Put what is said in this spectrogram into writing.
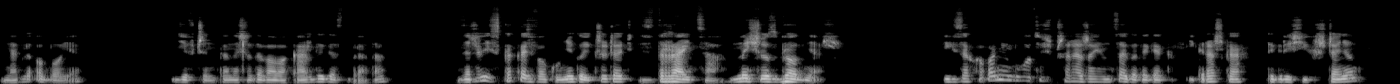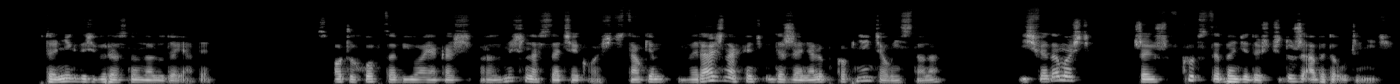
Nagle oboje, dziewczynka naśladowała każdy gest brata, zaczęli skakać wokół niego i krzyczeć zdrajca, myślozbrodniarz. Ich zachowaniu było coś przerażającego, tak jak w igraszkach tygrysich szczeniąt, które niegdyś wyrosną na ludojady. Z oczu chłopca biła jakaś rozmyślna zaciekłość, całkiem wyraźna chęć uderzenia lub kopnięcia Winstona i świadomość, że już wkrótce będzie dość duży, aby to uczynić.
